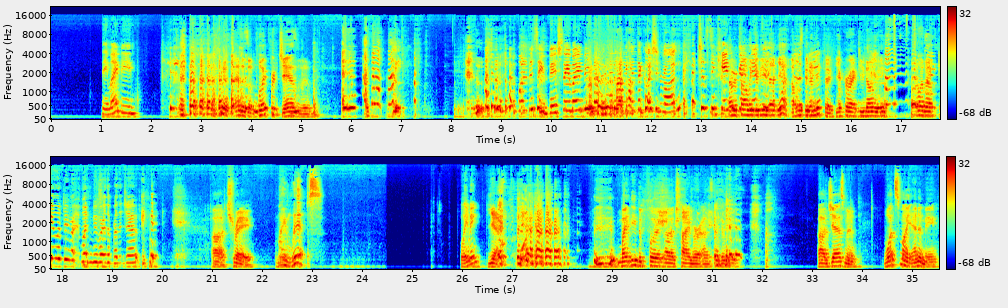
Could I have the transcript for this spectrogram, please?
They might be. that is a point for Jasmine. I wanted to say bitch. They might be, but I didn't want to get the question wrong, just in case I you're would probably give you that. Yeah, I was going to nitpick. You're correct. You know me. Well enough. it. It would be, it wouldn't be worth it for the joke. Uh, Trey. My lips. Flaming? Yeah. Might need to put a timer on something. Uh, Jasmine. What's my enemy?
